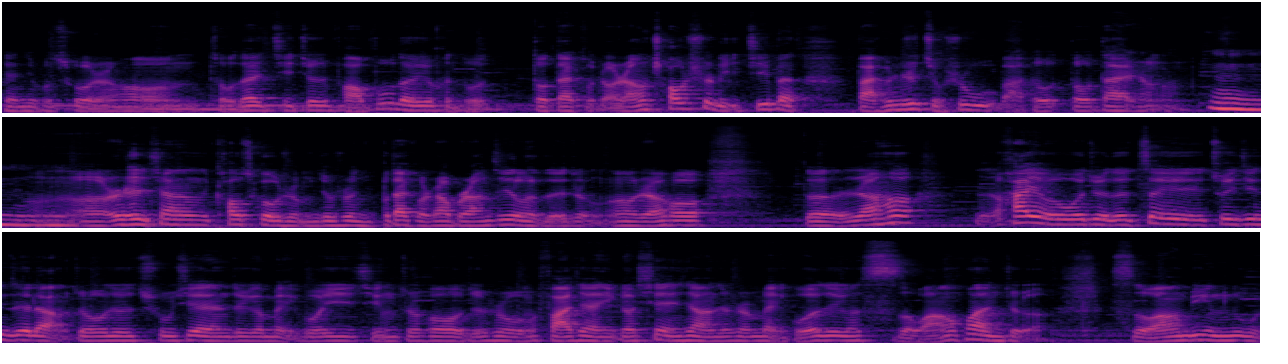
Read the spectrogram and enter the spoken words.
天气不错。然后走在街，就是跑步的有很多都戴口罩。然后超市里基本百分之九十五吧，都都戴上了。嗯。呃，而且像 Costco 什么，就说你不戴口罩不让进了这种。嗯，然后，对，然后。还有，我觉得这最近这两周就出现这个美国疫情之后，就是我们发现一个现象，就是美国这个死亡患者、死亡病例。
